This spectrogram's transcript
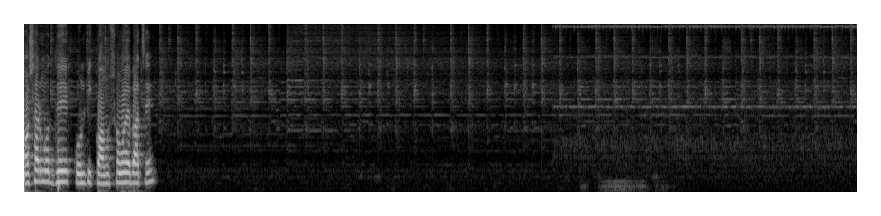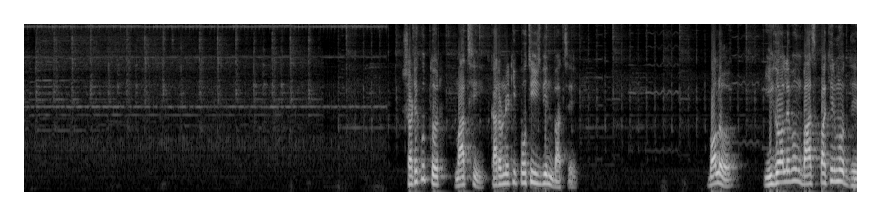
মশার মধ্যে কোনটি কম সময় বাঁচে? সঠিক উত্তর, মাছি, কারণ এটি পঁচিশ দিন বাঁচে। বলো, ঈগল এবং বাজ পাখির মধ্যে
